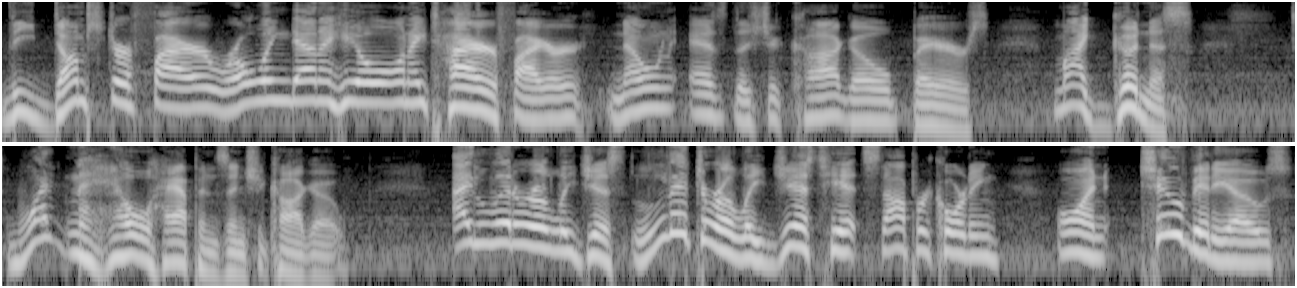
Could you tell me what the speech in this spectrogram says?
the dumpster fire rolling down a hill on a tire fire known as the Chicago Bears. My goodness what in the hell happens in Chicago? I literally just, literally just hit stop recording on two videos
